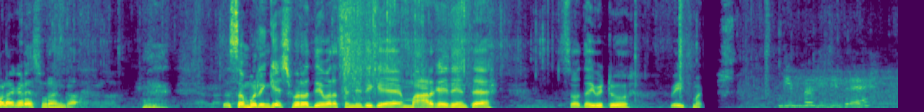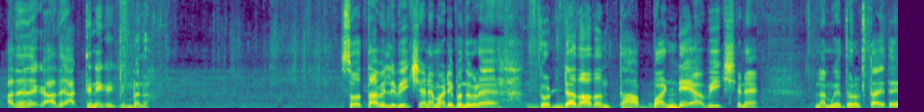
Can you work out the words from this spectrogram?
ಒಳಗಡೆ ಸುರಂಗ. ಸಂಬುಲಿಂಗೇಶ್ವರ ದೇವರ ಸನ್ನಿಧಿಗೆ ಮಾರ್ಗ ಇದೆ ಅಂತೆ. ಸೊ ದಯವಿಟ್ಟು ವೆಯ್ಟ್ ಮಾಡಿ. ಅದೇ ಅದೇ ಆಗ್ತೀನಿ ಈಗ ಗಿಂಬಲು. ಸೊ ತಾವಿಲ್ಲಿ ವೀಕ್ಷಣೆ ಮಾಡಿ ಬಂಧುಗಳೇ ದೊಡ್ಡದಾದಂಥ ಬಂಡೆಯ ವೀಕ್ಷಣೆ ನಮಗೆ ದೊರಕ್ತಾ ಇದೆ.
